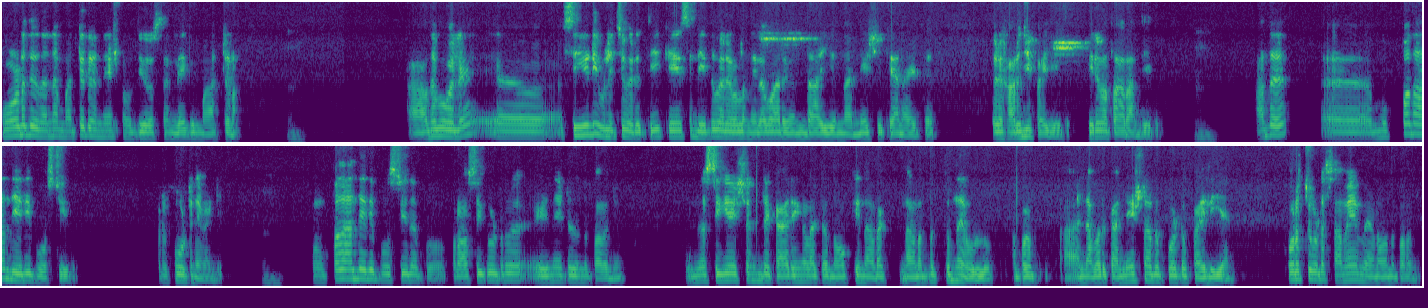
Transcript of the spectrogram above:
കോടതി തന്നെ മറ്റൊരു അന്വേഷണ ഉദ്യോഗസ്ഥനിലേക്ക് മാറ്റണം. അതുപോലെ സി ഡി വിളിച്ചു വരുത്തി കേസിന്റെ ഇതുവരെയുള്ള നിലവാരം എന്തായി എന്ന് അന്വേഷിക്കാനായിട്ട് ഒരു ഹർജി ഫയൽ ചെയ്തു ഇരുപത്തി ആറാം തീയതി അത് മുപ്പതാം തീയതി പോസ്റ്റ് ചെയ്തു റിപ്പോർട്ടിന് വേണ്ടി. മുപ്പതാം തീയതി പോസ്റ്റ് ചെയ്തപ്പോൾ പ്രോസിക്യൂട്ടർ എഴുന്നേറ്റ് നിന്ന് പറഞ്ഞു. ഇൻവെസ്റ്റിഗേഷന്റെ കാര്യങ്ങളൊക്കെ നോക്കി നട നടക്കുന്നേ ഉള്ളൂ. അപ്പൊ അതിന് അവർക്ക് അന്വേഷണ റിപ്പോർട്ട് ഫയൽ ചെയ്യാൻ കുറച്ചുകൂടെ സമയം വേണമെന്ന് പറഞ്ഞു.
